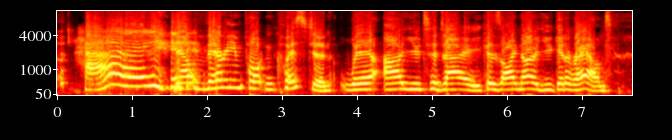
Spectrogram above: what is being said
Hi. now, very important question. Where are you today? Because I know you get around.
